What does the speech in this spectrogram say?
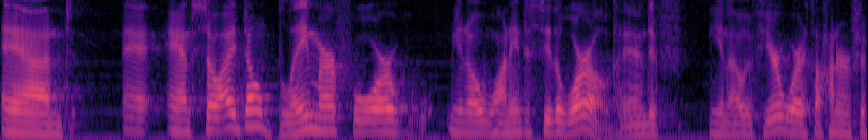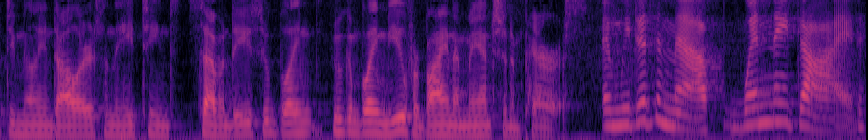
And and so I don't blame her for you know wanting to see the world. And if you know, if you're worth 150 million dollars in the 1870s, who blame who can blame you for buying a mansion in Paris? And we did the math. When they died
